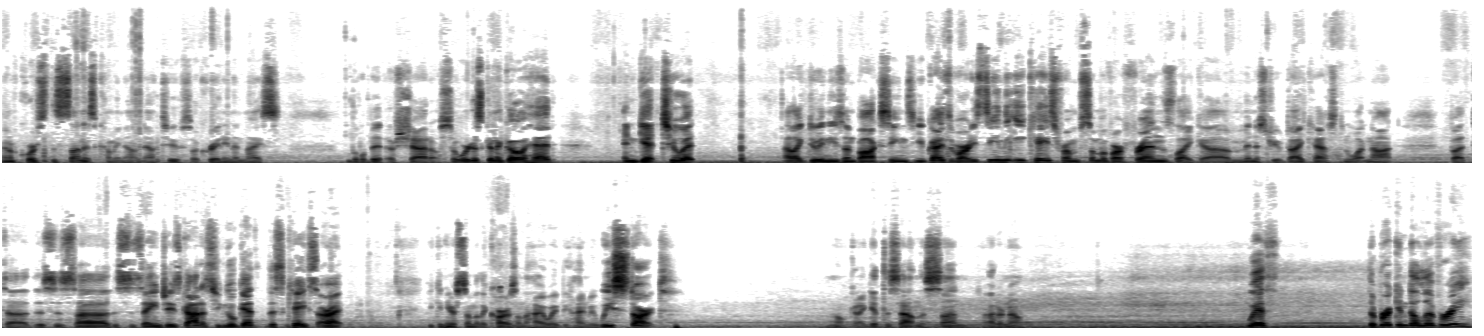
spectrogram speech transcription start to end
And of course, the sun is coming out now too, so creating a nice little bit of shadow. So we're just gonna go ahead and get to it. I like doing these unboxings. You guys have already seen the e-case from some of our friends like uh, Ministry of Diecast and whatnot. But uh, this is uh, this is A&J's got us. You can go get this case. All right. You can hear some of the cars on the highway behind me. We start. Oh, can I get this out in the sun? I don't know. With the brick and delivery.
